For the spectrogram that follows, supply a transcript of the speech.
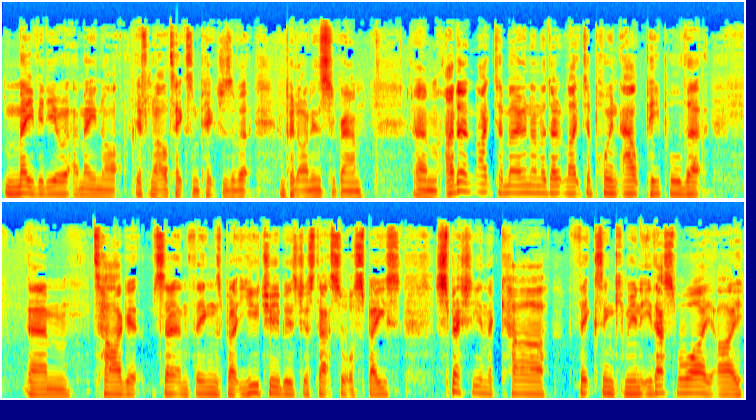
may video it, I may not. If not, I'll take some pictures of it and put it on Instagram. Um, I don't like to moan and I don't like to point out people that um, target certain things, but YouTube is just that sort of space, especially in the car fixing community. That's why I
